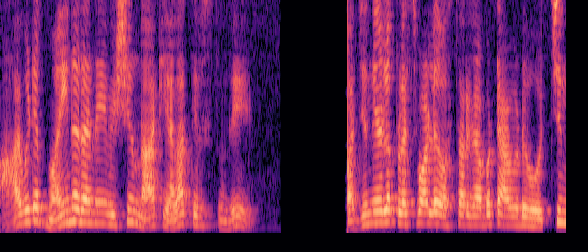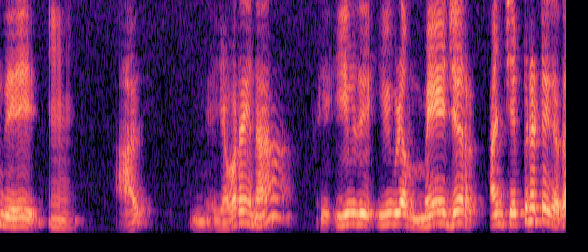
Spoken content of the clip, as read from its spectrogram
ఆవిడ మైనర్ అనే విషయం నాకు ఎలా తెలుస్తుంది? పద్దెనిమిది ఏళ్ళ ప్లస్ వాళ్ళే వస్తారు కాబట్టి ఆవిడ వచ్చింది. ఎవరైనా ఈవిడ ఈవిడ మేజర్ అని చెప్పినట్టే కదా?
